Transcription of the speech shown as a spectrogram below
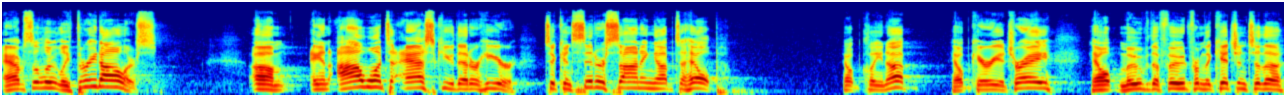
Absolutely. $3. Um, and I want to ask you that are here to consider signing up to help. Help clean up, help carry a tray, help move the food from the kitchen to the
